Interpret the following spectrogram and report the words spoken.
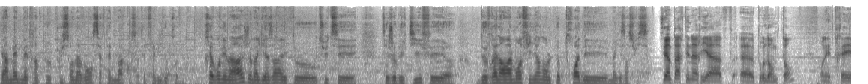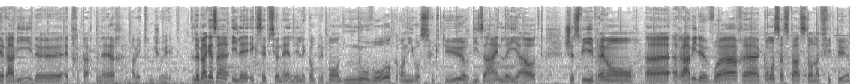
permet de mettre un peu plus en avant certaines marques ou certaines familles de produits. Très bon démarrage, le magasin est au- au-dessus de ses, objectifs et euh, devrait normalement finir dans le top 3 des magasins suisses. C'est un partenariat euh, pour longtemps. On est très ravis d'être partenaire avec Kingjoy. Le magasin, il est exceptionnel, il est complètement nouveau au niveau structure, design, layout. Je suis vraiment euh, ravi de voir euh, comment ça se passe dans le futur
